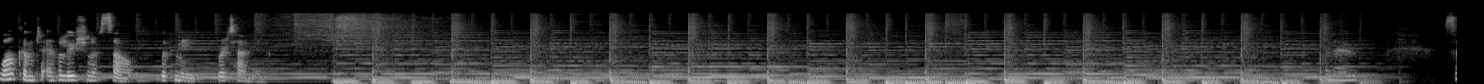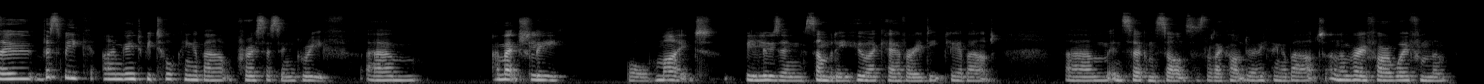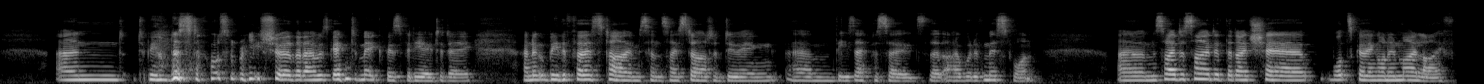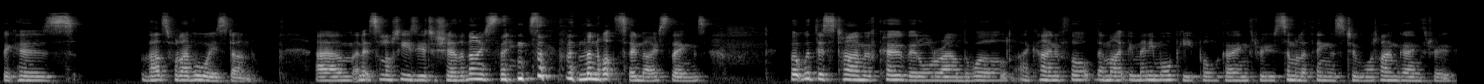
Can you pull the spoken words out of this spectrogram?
Welcome to Evolution of Self with me, Britannia. Hello. So this week I'm going to be talking about processing grief. Um, I'm actually, or might, be losing somebody who I care very deeply about um, in circumstances that I can't do anything about and I'm very far away from them. And to be honest, I wasn't really sure that I was going to make this video today. And it would be the first time since I started doing um, these episodes that I would have missed one. Um, so I decided that I'd share what's going on in my life because that's what I've always done. Um, and it's a lot easier to share the nice things than the not so nice things. But with this time of COVID all around the world, I kind of thought there might be many more people going through similar things to what I'm going through.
